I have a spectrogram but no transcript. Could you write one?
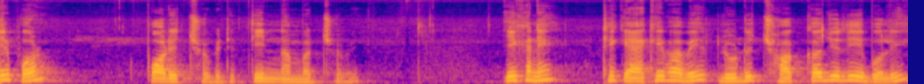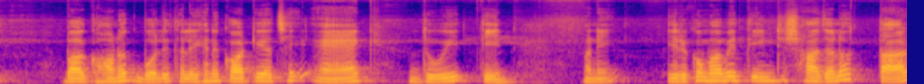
এরপর পরের ছবিটি, তিন নাম্বার ছবি। এখানে ঠিক একইভাবে লুডোর ছক্কা যদি বলি বা ঘনক বলি, তাহলে এখানে কটি আছে? এক, দুই, তিন। মানে এরকমভাবে তিনটি সাজালো, তার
